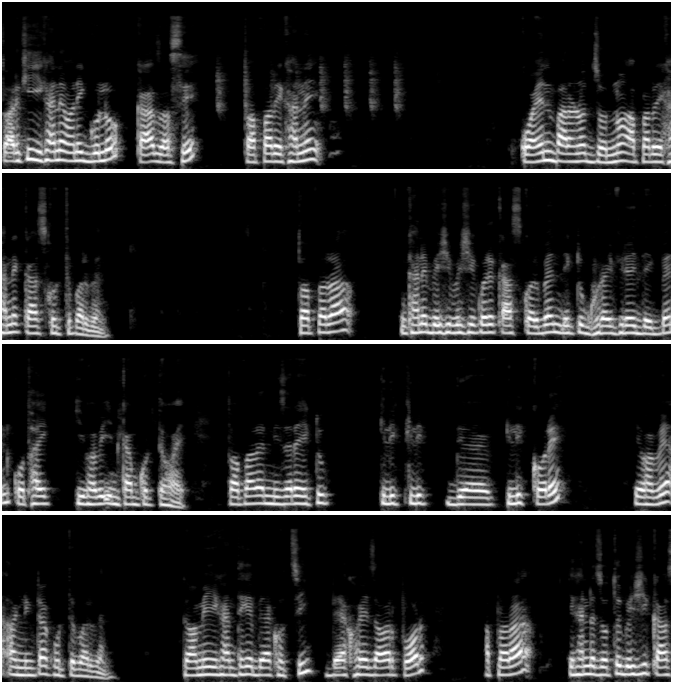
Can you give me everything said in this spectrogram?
তো আর কি, এখানে অনেকগুলো কাজ আছে। তো আপনার এখানে কয়েন বাড়ানোর জন্য আপনারা এখানে কাজ করতে পারবেন। তো আপনারা এখানে বেশি বেশি করে কাজ করবেন, একটু ঘুরাই ফিরাই দেখবেন, কোথায় কীভাবে ইনকাম করতে হয়। তো আপনারা নিজেরা একটু ক্লিক ক্লিক ক্লিক করে এভাবে আর্নিংটা করতে পারবেন। তো আমি এখান থেকে ব্যাক হচ্ছি। ব্যাক হয়ে যাওয়ার পর আপনারা এখানে যত বেশি কাজ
